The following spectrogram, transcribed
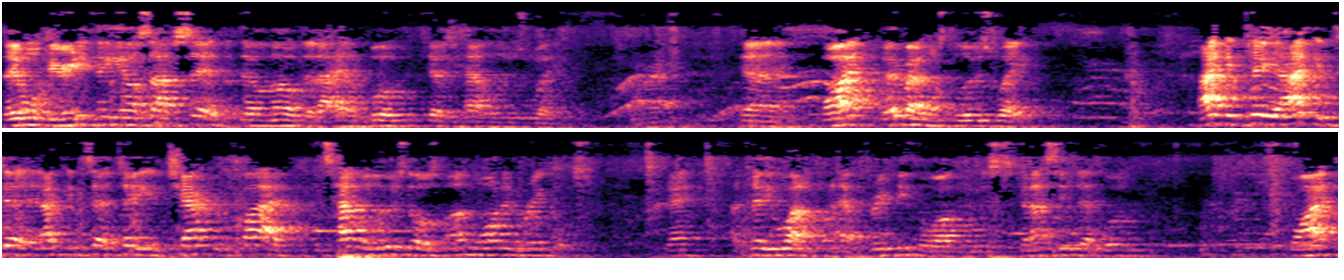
They won't hear anything else I've said, but they'll know that I have a book that tells you how to lose weight. And uh, why? Everybody wants to lose weight. I can tell you, I can tell you, I can tell you in chapter five, it's how to lose those unwanted wrinkles. Okay? I tell you what, I'm going to have three people walk in and Can I see that book? Why?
